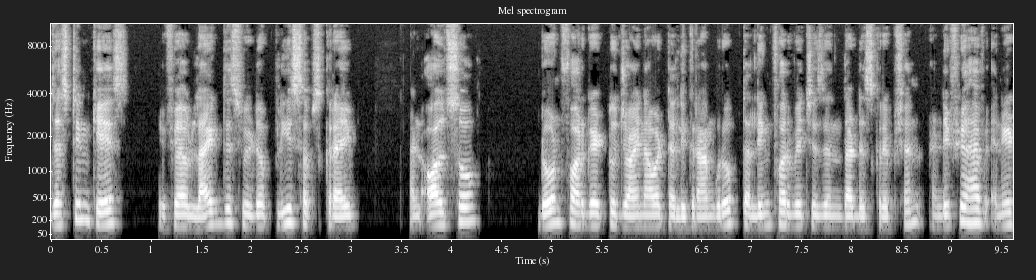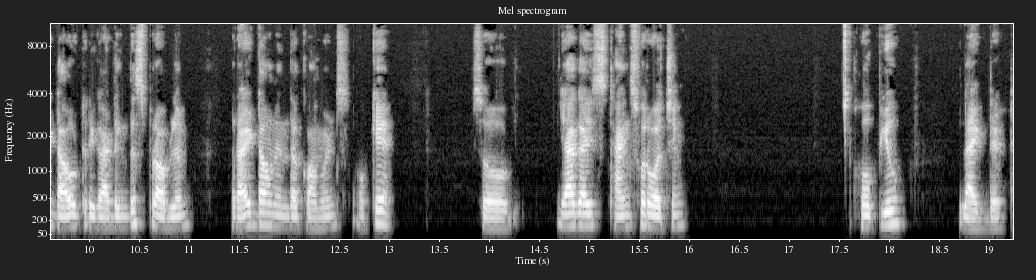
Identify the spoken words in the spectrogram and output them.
Just in case, if you have liked this video, please subscribe and also don't forget to join our telegram group, the link for which is in the description. And if you have any doubt regarding this problem, write down in the comments. Okay. So yeah guys, thanks for watching. Hope you liked it.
